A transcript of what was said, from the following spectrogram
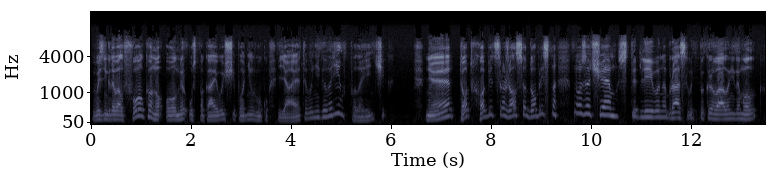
Вознегодовал Фолко, но Олмер успокаивающе поднял руку. Я этого не говорил, половинчик. Нет, тот хоббит сражался доблестно, но зачем стыдливо набрасывать покрывало недомолвок?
